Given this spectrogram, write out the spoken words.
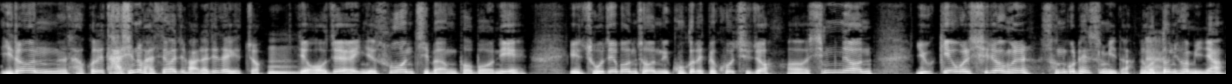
이런 사건이 다시는 발생하지 말아야 되겠죠. 음. 이제 어제 이제 수원 지방법원이 이 조재범 전 국가대표 코치죠. 어, 10년 6개월 실형을 선고를 했습니다. 네. 어떤 혐의냐?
